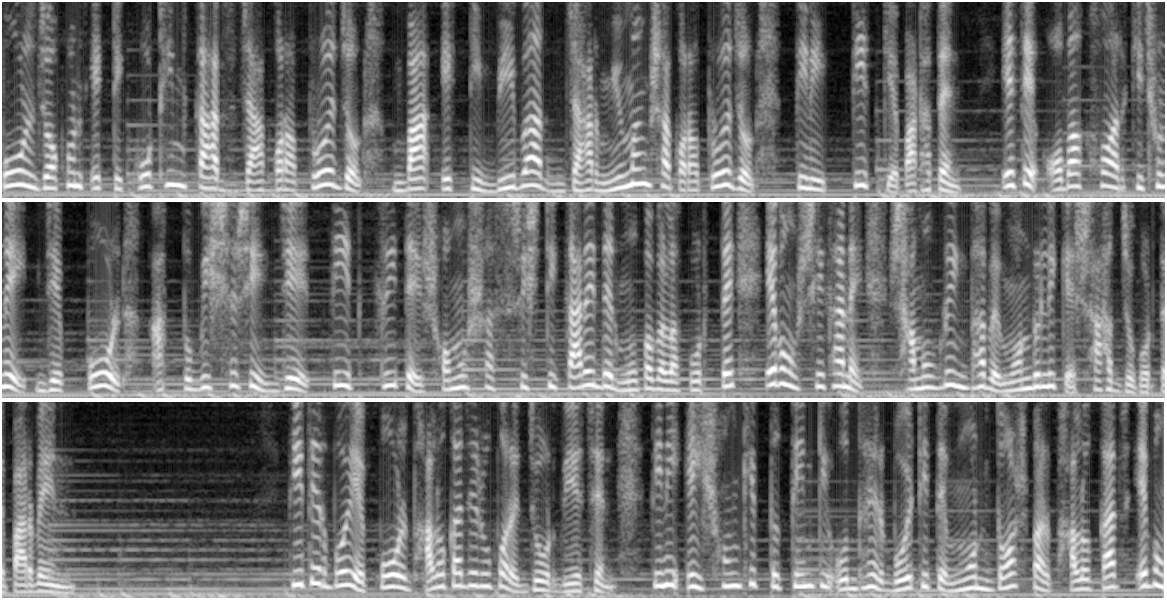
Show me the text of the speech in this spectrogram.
পোল যখন একটি কঠিন কাজ যা করা প্রয়োজন বা একটি বিবাদ যার মীমাংসা করা প্রয়োজন, তিনি তিতকে পাঠাতেন। এতে অবাক হওয়ার কিছু নেই যে পোল আত্মবিশ্বাসী যে তিত কৃতে সমস্যা সৃষ্টিকারীদের মোকাবেলা করতে এবং সেখানে সামগ্রিকভাবে মণ্ডলীকে সাহায্য করতে পারবেন। তিতের বইয়ে পোল ভালো কাজের উপরে জোর দিয়েছেন। তিনি এই সংক্ষিপ্ত তিনটি অধ্যায়ের বইটিতে মোট দশ বার ভালো কাজ এবং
